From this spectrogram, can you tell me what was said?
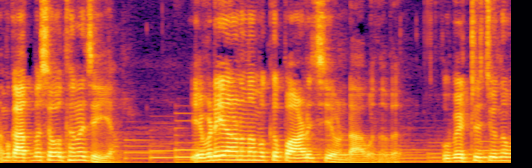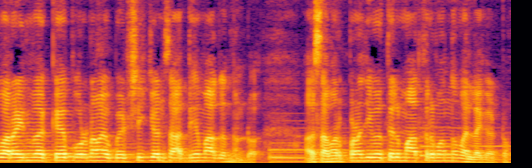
നമുക്ക് ആത്മശോധന ചെയ്യാം. എവിടെയാണ് നമുക്ക് പാളിച്ച ഉണ്ടാവുന്നത്? ഉപേക്ഷിച്ചു എന്ന് പറയുന്നതൊക്കെ പൂർണമായി ഉപേക്ഷിക്കുവാൻ സാധ്യമാകുന്നുണ്ടോ? അത് സമർപ്പണ ജീവിതത്തിൽ മാത്രമൊന്നുമല്ല കേട്ടോ.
